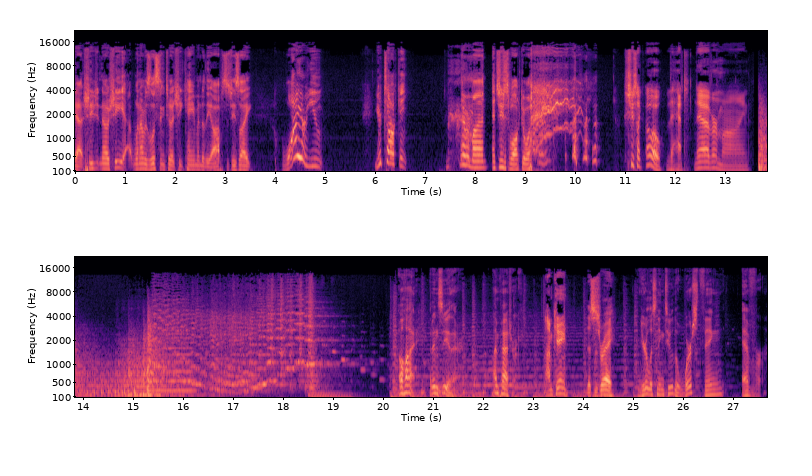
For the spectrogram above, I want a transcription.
Yeah, she no, she when I was listening to it, she came into the office. She's like, "Why are you? You're talking." Never mind, and she just walked away. She's like, oh, that. Never mind. Oh, hi. I didn't see you there. I'm Patrick, I'm Kane. this is Ray. and you're listening to The Worst Thing Ever.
